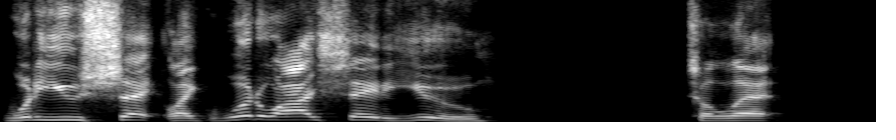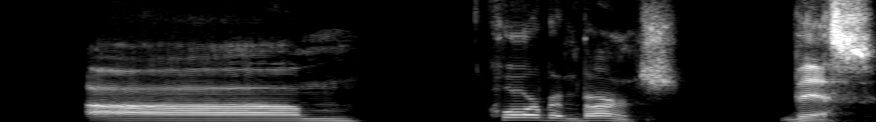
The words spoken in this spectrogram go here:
what do you say? Like, what do I say to you to let um Corbin Burnes? This.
